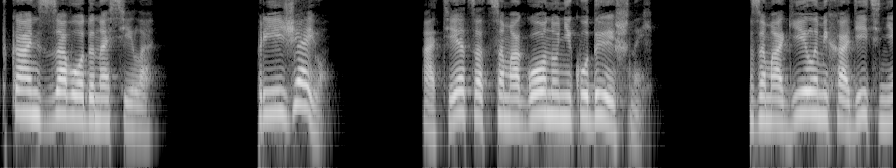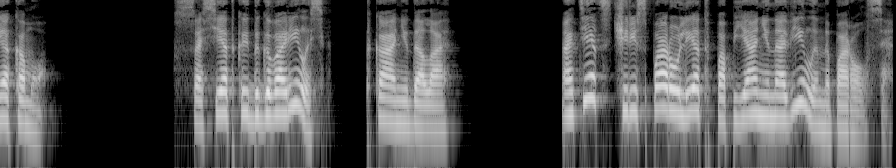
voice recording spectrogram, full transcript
Ткань с завода носила. Приезжаю. Отец от самогону никудышный. За могилами ходить некому. С соседкой договорилась, ткани дала. Отец через пару лет по пьяни на вилы напоролся.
